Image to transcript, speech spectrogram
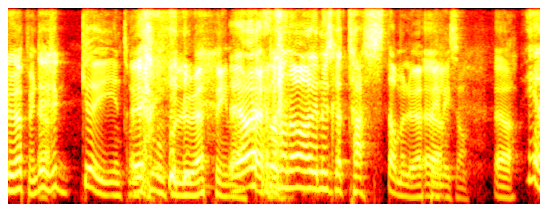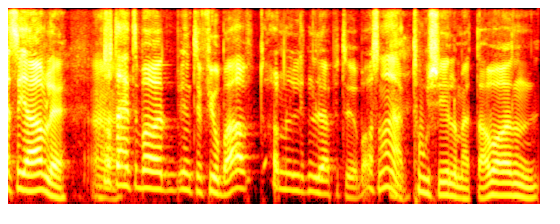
løping, det er ikke gøy introduksjon for løping. Det. Det var sånn, Nå skal jeg teste med løping, liksom. Helt så jævlig. Så tenkte jeg bare begynte i fjor bare ta en liten løpetur. Bare sånn her, to kilometer. Bare sånn,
